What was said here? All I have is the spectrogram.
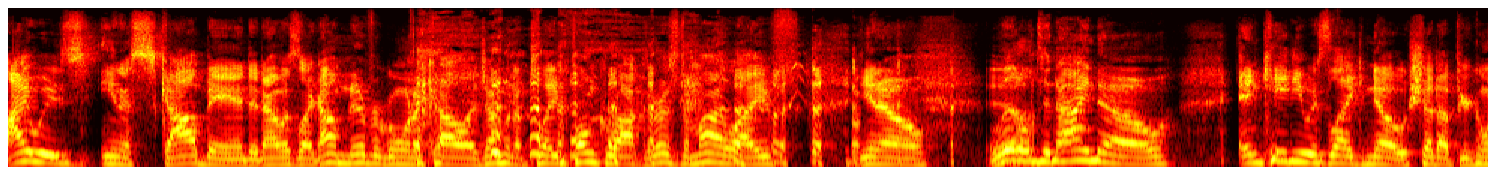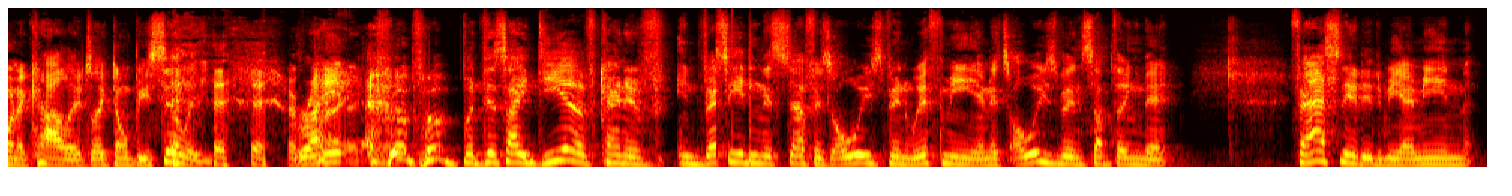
I was in a ska band and I was like, I'm never going to college. I'm going to play punk rock the rest of my life. You know, yeah. little did I know. And Katie was like, No, shut up. You're going to college. Like, don't be silly. right. right. but, but this idea of kind of investigating this stuff has always been with me. And it's always been something that fascinated me. I mean,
